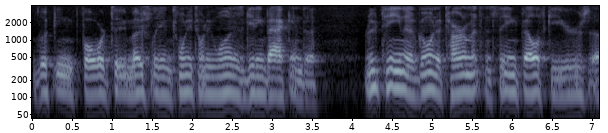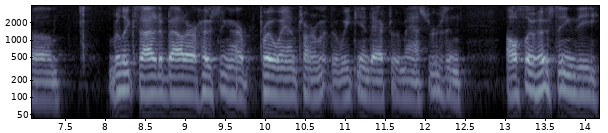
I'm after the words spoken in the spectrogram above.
looking forward to mostly in 2021 is getting back into routine of going to tournaments and seeing fellow skiers. Um, I'm really excited about our hosting our Pro Am tournament the weekend after the Masters and also hosting the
